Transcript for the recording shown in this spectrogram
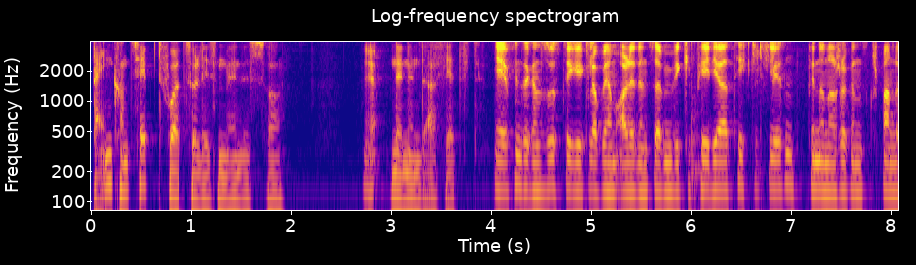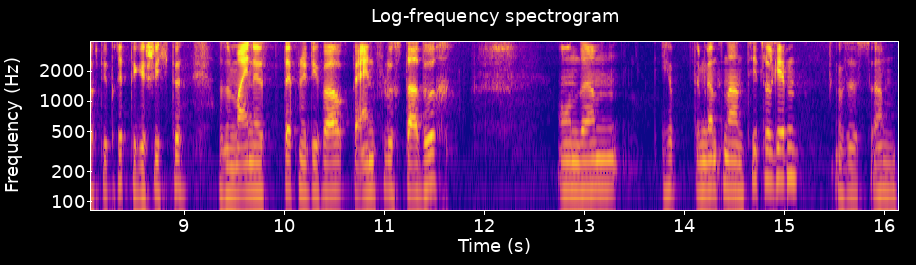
dein Konzept vorzulesen, wenn das so Ja. nennen darf jetzt. Ja, ich finde es ja ganz lustig. Ich glaube, wir haben alle denselben Wikipedia-Artikel gelesen. Bin dann auch schon ganz gespannt auf die dritte Geschichte. Also meine ist definitiv auch beeinflusst dadurch. Und ähm, ich habe dem Ganzen einen Titel gegeben. Es ist ähm,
